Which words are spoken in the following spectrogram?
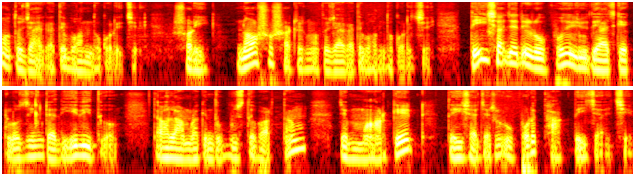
মতো জায়গাতে বন্ধ করেছে। সরি, নশো ষাটের মতো জায়গাতে বন্ধ করেছে। তেইশ হাজারের ওপরে যদি আজকে ক্লোজিংটা দিয়ে দিত, তাহলে আমরা কিন্তু বুঝতে পারতাম যে মার্কেট তেইশ হাজারের উপরে থাকতেই চাইছে।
